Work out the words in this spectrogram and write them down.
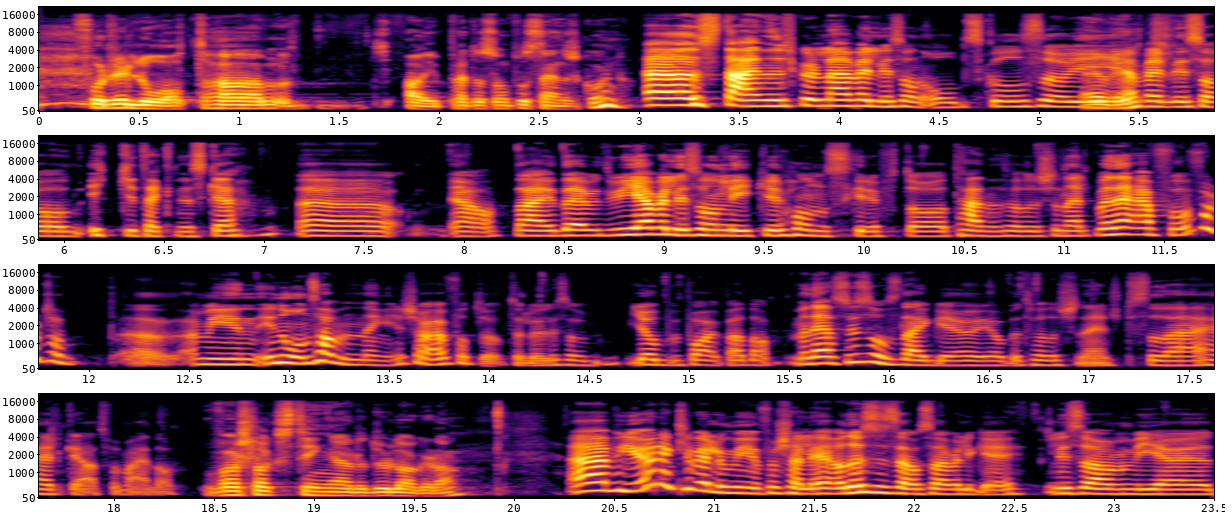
får dere lov til å ha iPad og sånn på Steinerskolen? Uh, Steinerskolen er veldig sånn old school, så vi er veldig sånn ikke-tekniske. Uh, ja, nei, det, vi er veldig sånn liker håndskrift og tegne tradisjonelt. Men jeg får fortsatt uh, I mean, I noen sammenhenger så har jeg fått lov til å liksom, jobbe på iPad. da. Men jeg syns også det er gøy å jobbe tradisjonelt, så det er helt greit for meg. da. Hva slags ting er det du lager da? Uh, vi gjør egentlig veldig mye forskjellig, og det syns jeg også er veldig gøy. Liksom, vi gjør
